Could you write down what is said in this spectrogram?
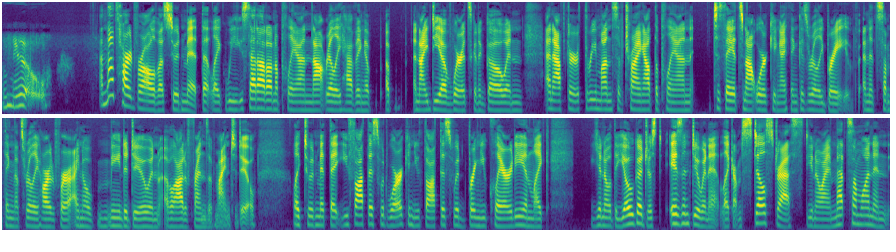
knew. And that's hard for all of us to admit that like we set out on a plan not really having a, a an idea of where it's going to go and and after 3 months of trying out the plan to say it's not working I think is really brave and it's something that's really hard for I know me to do and a lot of friends of mine to do. Like to admit that you thought this would work and you thought this would bring you clarity and like you know the yoga just isn't doing it. Like I'm still stressed. You know, I met someone and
